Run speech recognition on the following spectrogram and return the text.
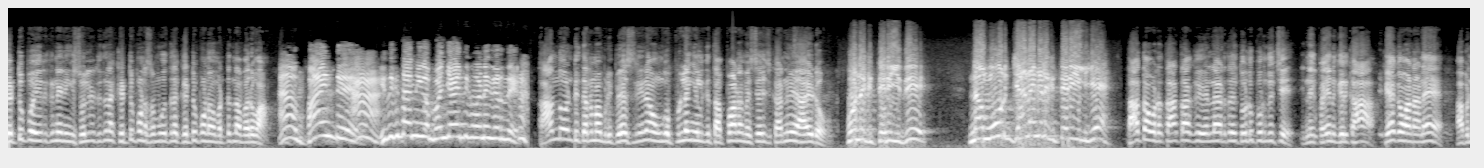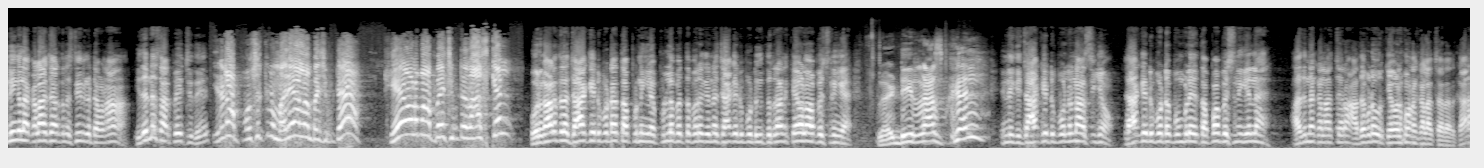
கெட்டு போயிருக்குன்னு நீங்க சொல்லிட்டு கெட்டு போன சமூகத்துல கெட்டு போன மட்டும் தான் வருவான் இதுக்கு தான் நீங்க பஞ்சாயத்துக்கு வேணுங்கிறது. தாந்தோண்டி தனமா அப்படி பேசுனீங்கன்னா உங்க பிள்ளைங்களுக்கு தப்பான மெசேஜ் கன்வே ஆயிடும். உனக்கு தெரியுது? நம்ம ஊர் ஜனங்களுக்கு தெரியலையே. தாத்தாவோட தாத்தாக்கு எல்லா இடத்துலயும் தொடுப்பு இருந்துச்சு. இன்னைக்கு பையனுக்கு இருக்கா? கேட்க வேணானே. அப்ப நீங்களா கலாச்சாரத்துல சீர்கட்ட வேணா இது என்ன சார் பேச்சுது? என்னடா பொசுக்குன்னு மலையாளம் பேசிவிட்ட? கேவலமா பேசிவிட்ட ராஸ்கல்? ஒரு காலத்துல ஜாக்கெட் போட்டா தப்பு நீங்க. புள்ள பெத்த பிறகு என்ன ஜாக்கெட் போட்டு திருறான்னு கேவலமா பேசுனீங்க. ராஸ்கல் இன்னைக்கு ஜாக்கெட் போடலன்னா அசிங்கம். ஜாக்கெட் போட்ட பொம்பளை தப்பா பேசுனீங்கல்ல? அது என்ன கலாச்சாரம்? அதை விட ஒரு கேவலமான கலாச்சாரம் இருக்கா?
